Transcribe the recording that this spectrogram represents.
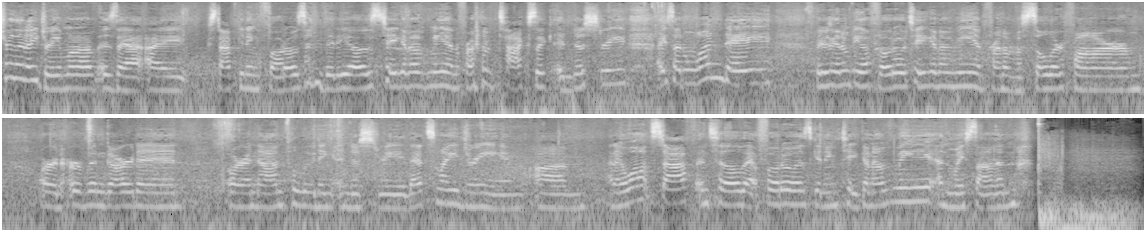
Future that I dream of is that I stop getting photos and videos taken of me in front of toxic industry. I said one day there's going to be a photo taken of me in front of a solar farm or an urban garden or a non polluting industry. That's my dream. Um, and I won't stop until that photo is getting taken of me and my son.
